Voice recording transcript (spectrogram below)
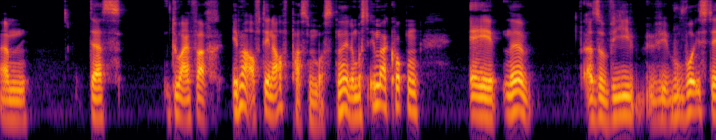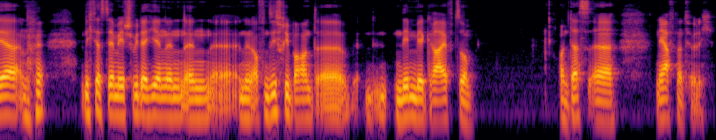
ähm, dass du einfach immer auf den aufpassen musst. Ne? Du musst immer gucken, ey, ne, also wie, wie wo ist der? Nicht, dass der mir schon wieder hier einen, einen, äh, einen Offensivrebound äh, neben mir greift, so. Und das äh, nervt natürlich,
